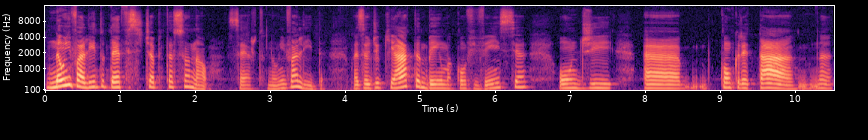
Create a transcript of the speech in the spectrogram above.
não invalida o déficit habitacional, certo? Não invalida. Mas eu digo que há também uma convivência onde ah, concretar, né,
